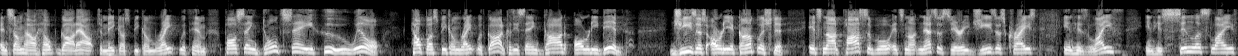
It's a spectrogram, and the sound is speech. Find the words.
and somehow help God out to make us become right with Him. Paul's saying, don't say who will help us become right with God, because he's saying God already did. Jesus already accomplished it. It's not possible, it's not necessary. Jesus Christ, in his life, in his sinless life,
